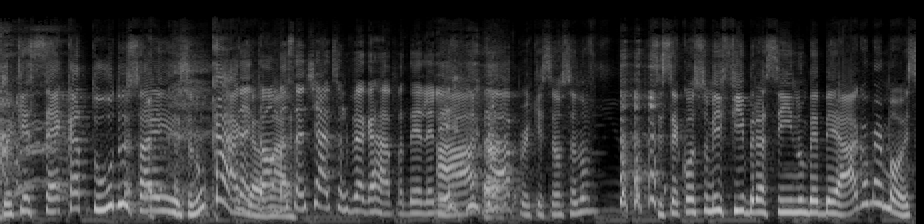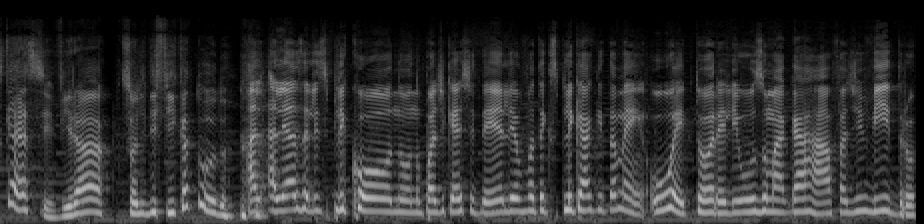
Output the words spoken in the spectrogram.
Porque seca tudo e sai. Você não caga. Né, toma mas- bastante água, você não viu a garrafa dele ali? Ah, tá. Porque senão você não. Se você consumir fibra assim e não beber água, meu irmão, esquece. Vira. solidifica tudo. Ali- Aliás, ele explicou no, no podcast dele, eu vou ter que explicar aqui também. O Heitor, ele usa uma garrafa de vidro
